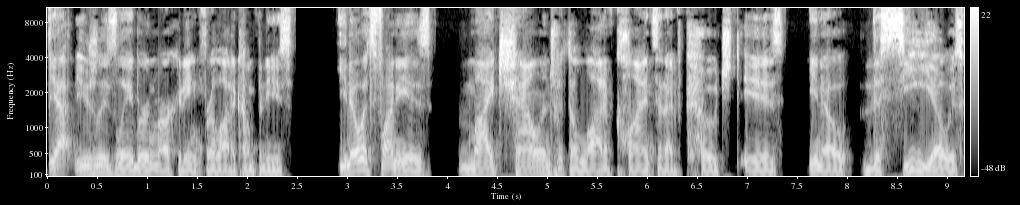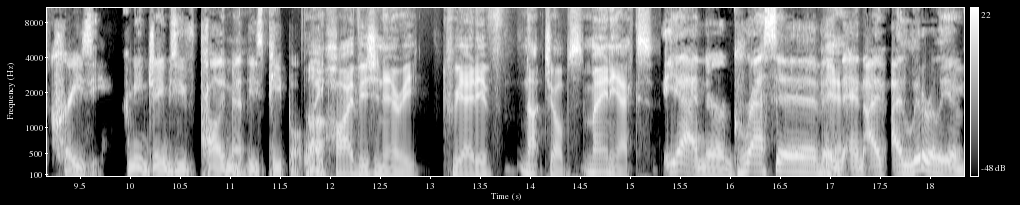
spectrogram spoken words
Yeah, usually it's labor and marketing for a lot of companies. You know what's funny is my challenge with a lot of clients that I've coached is, you know, the CEO is crazy. I mean, James, you've probably met these people. Oh, like high visionary, creative nut jobs, maniacs. Yeah, and they're aggressive. And yeah. and I I literally have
